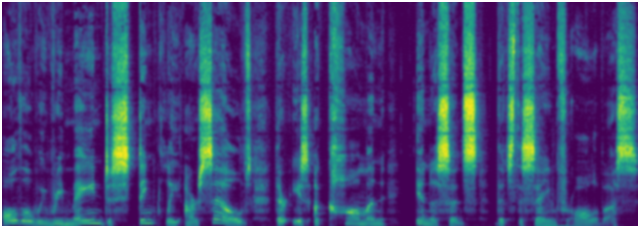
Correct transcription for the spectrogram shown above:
Although we remain distinctly ourselves, there is a common innocence that's the same for all of us.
